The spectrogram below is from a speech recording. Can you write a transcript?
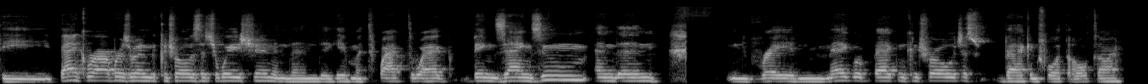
the bank robbers were in the control of the situation. And then they gave them a thwack, thwack, bing, zang, zoom. And then Ray and Meg were back in control, just back and forth the whole time.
